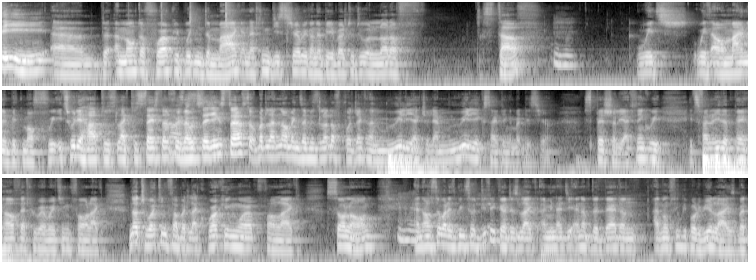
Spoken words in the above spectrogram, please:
see um, the amount of work we put in the mag, and I think this year we're gonna be able to do a lot of stuff. Mm-hmm. Which, with our mind a bit more free, it's really hard to like to say stuff without saying stuff. So, but like, no, I mean, there is a lot of projects, and I'm really, actually, I'm really excited about this year, especially. I think we, it's finally the payoff that we were waiting for, like not waiting for, but like working work for like so long. Mm-hmm. And also, what has been so difficult is like, I mean, at the end of the day, I don't, I don't think people realize, but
